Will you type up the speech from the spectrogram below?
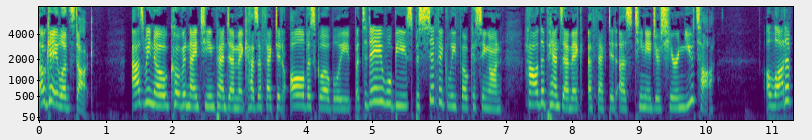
Okay, let's talk. As we know, COVID-19 pandemic has affected all of us globally, but today we'll be specifically focusing on how the pandemic affected us teenagers here in Utah. A lot of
